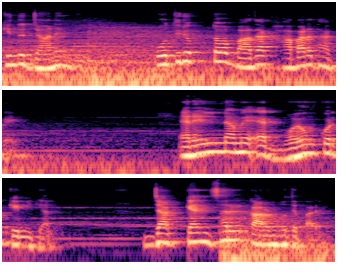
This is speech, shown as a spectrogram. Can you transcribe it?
কিন্তু জানেন কি, অতিরিক্ত বাজা খাবারে থাকে অ্যানেল নামে এক ভয়ঙ্কর কেমিক্যাল, যা ক্যান্সারের কারণ হতে পারে।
